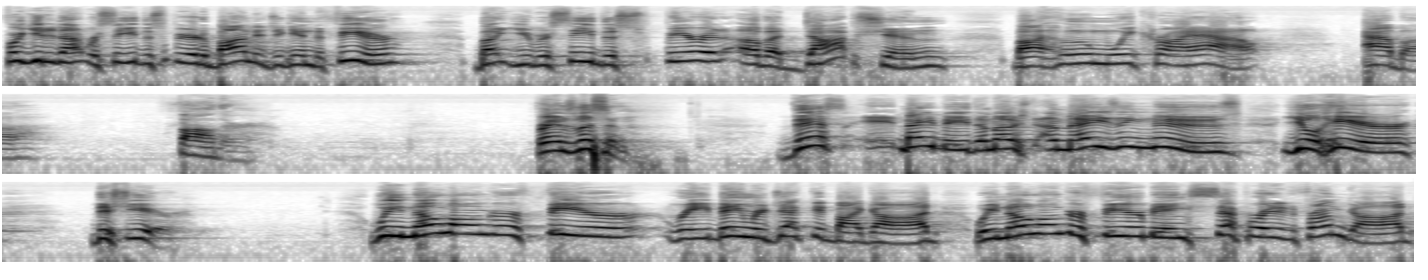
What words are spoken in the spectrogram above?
For you did not receive the spirit of bondage again to fear, but you received the spirit of adoption by whom we cry out, Abba, Father. Friends, listen. This may be the most amazing news you'll hear this year. We no longer fear re- being rejected by God. We no longer fear being separated from God.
